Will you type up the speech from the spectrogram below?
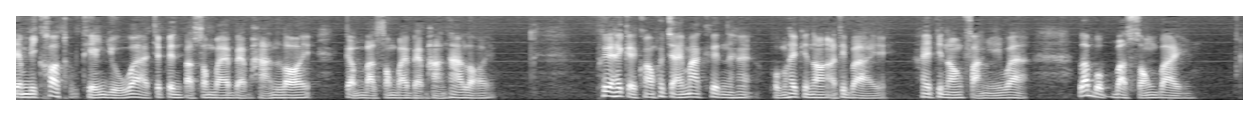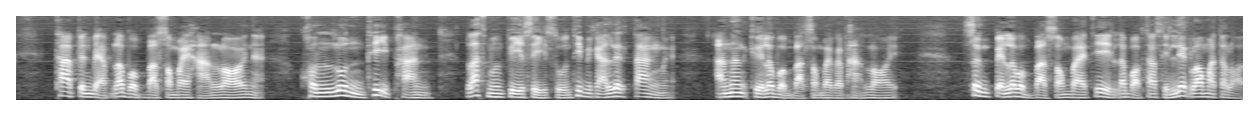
ยังมีข้อถกเถียงอยู่ว่าจะเป็นบัตรสองใบแบบหารร้อยกับบัตรสองใบแบบหารห้าร้อยเพื่อให้เกิดความเข้าใจมากขึ้นนะฮะผมให้พี่น้องอธิบาย ให้พี่น้องฟังอย่างนี้ว่า ระบบบัตรสองใบ ถ้าเป็นแบบระบบบัตรสองใบหารร้อยเนี่ยคนรุ่นที่ผ่านรัฐธรรมนูญปี40 ที่มีการเลือกตั้งเนี่ย อันนั้นคือระบบบัตรสองใบแบบหารร้อยซึ่งเป็นระบบบัตรสองใบที่ระบบทักษิณเรียกร้องมาตลอด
